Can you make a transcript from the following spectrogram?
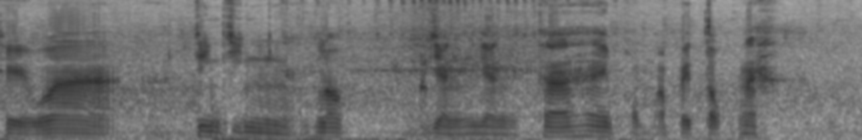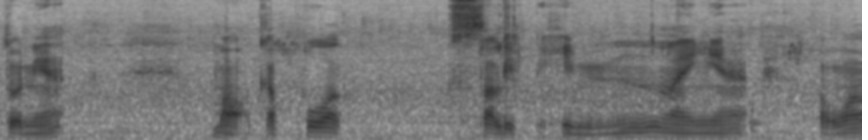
ถือว่าจริงๆอะรอบอย่างอย่างถ้าให้ผมเอาไปตกนะ ตัวเนี้ย เหมาะกับพวกสลิดหินอะไรเงี้ยผมว่า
